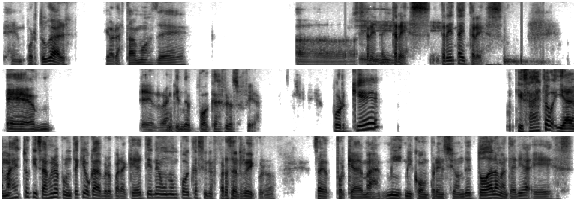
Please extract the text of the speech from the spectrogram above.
en Portugal, y ahora estamos de ah, Sí, 33. sí. 33. Em, el ranking del podcast de filosofía. ¿Por qué? Quizás esto, y además esto quizás es una pregunta equivocada, pero ¿para qué tiene uno un podcast si no es para hacer ridículo? ¿no? O sea, porque además mi, mi comprensión de toda la materia es,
